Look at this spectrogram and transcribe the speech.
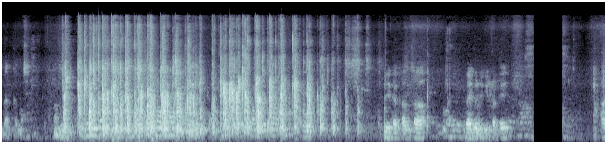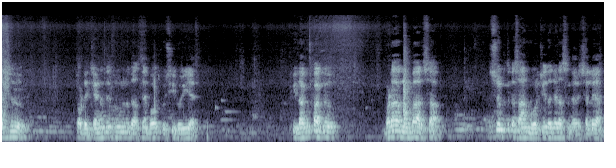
ਵੈਲਕਮ ਜੀ ਜੀ ਕਾ ਖਾਲਸਾ ਵਾਹਿਗੁਰੂ ਜੀ ਕੀ ਫਤਿਹ ਅੱਜ ਤੁਹਾਡੇ ਚੈਨਲ ਦੇ ਥਰੂ ਮੈਨੂੰ ਦੱਸਦਿਆਂ ਬਹੁਤ ਖੁਸ਼ੀ ਹੋਈ ਹੈ ਕਿ ਲਗਭਗ ਬੜਾ ਲੰਬਾ ਅਰਸਾ ਸੰਯੁਕਤ ਕਿਸਾਨ ਮੋਰਚੇ ਦਾ ਜਿਹੜਾ ਸੰਘਰਸ਼ ਚੱਲਿਆ,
